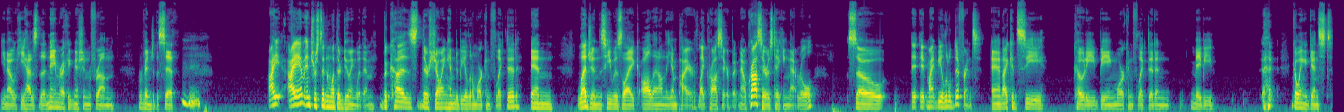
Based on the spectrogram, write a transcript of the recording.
you know, he has the name recognition from Revenge of the Sith. hmm I I am interested in what they're doing with him because they're showing him to be a little more conflicted. In Legends, he was like all in on the Empire, like Crosshair, but now Crosshair is taking that role, so it, it might be a little different. And I could see Cody being more conflicted and maybe going against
